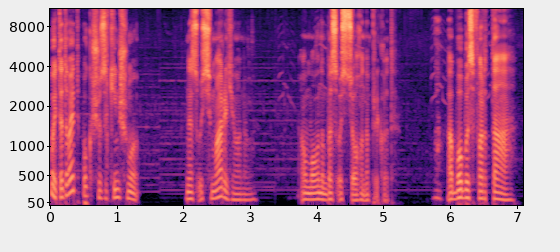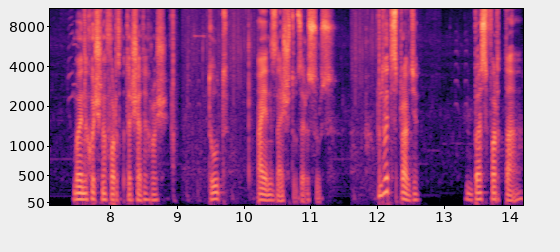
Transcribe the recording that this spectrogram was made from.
Ой, та давайте поки що закінчимо не з усіма регіонами, а умовно без ось цього, наприклад. Або без форта. Бо я не хочу на форт витрачати гроші. Тут. А, я не знаю, що тут за ресурс. Ну, давайте справді. Без форта.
